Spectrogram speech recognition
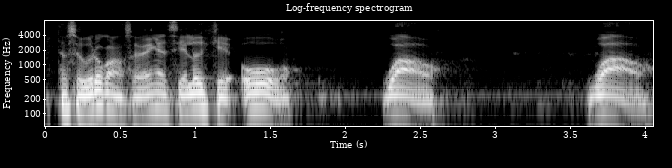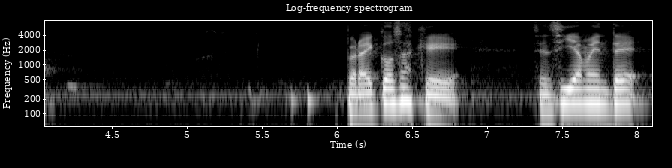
Entonces seguro cuando se ve en el cielo dije, oh, wow, wow. Pero hay cosas que sencillamente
